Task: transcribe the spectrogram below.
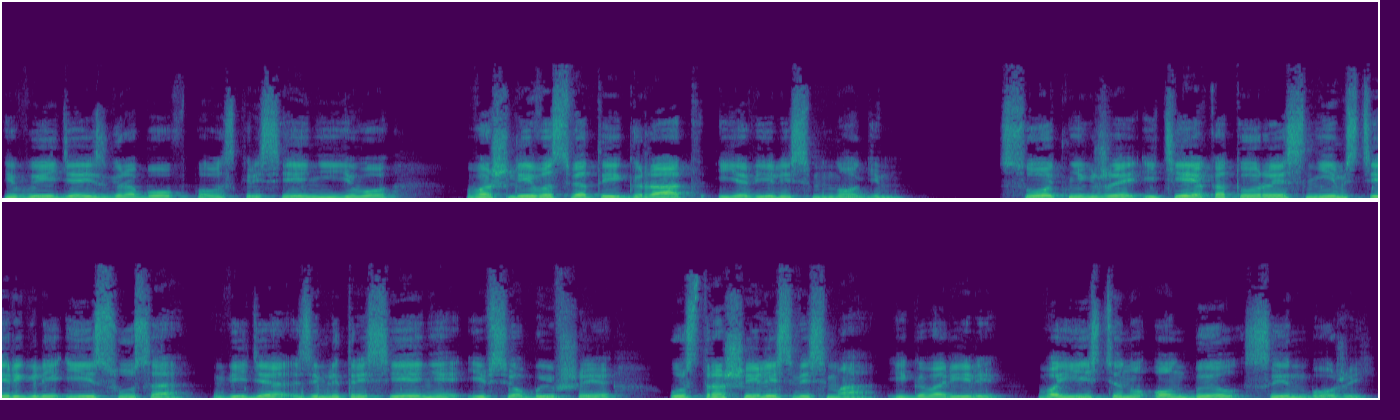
и, выйдя из гробов по воскресении его, вошли во святый град и явились многим. Сотник же и те, которые с ним стерегли Иисуса, видя землетрясение и все бывшее, устрашились весьма и говорили, воистину он был Сын Божий.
